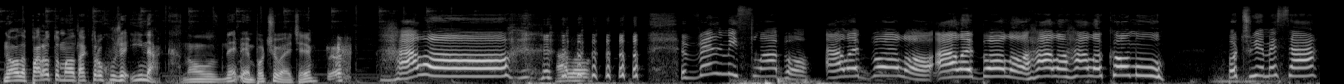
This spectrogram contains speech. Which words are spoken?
No ale Palo to mal tak trochu, že inak. No neviem, počúvajte. Haló! Haló. Veľmi slabo, ale bolo, ale bolo. Halo, halo, komu? Počujeme sa?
